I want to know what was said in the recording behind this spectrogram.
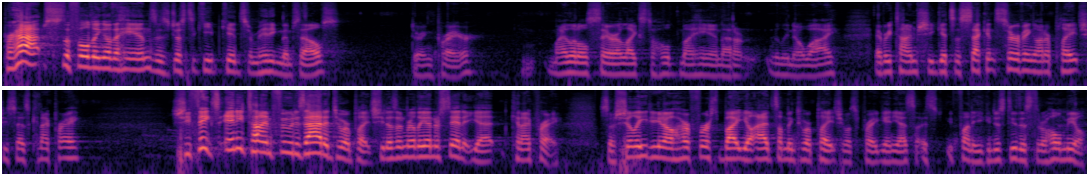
Perhaps the folding of the hands is just to keep kids from hitting themselves during prayer. My little Sarah likes to hold my hand. I don't really know why. Every time she gets a second serving on her plate, she says, Can I pray? She thinks anytime food is added to her plate, she doesn't really understand it yet. Can I pray? So she'll eat, you know, her first bite, you'll add something to her plate. She wants to pray again. Yes, it's, it's funny. You can just do this through a whole meal.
